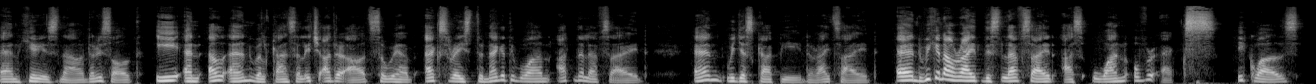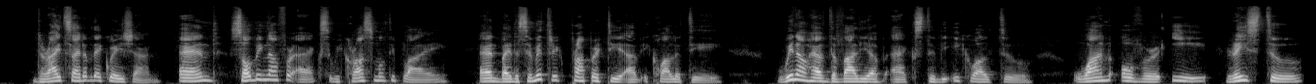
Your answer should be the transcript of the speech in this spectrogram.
And here is now the result. e and ln will cancel each other out. So we have x raised to negative 1 at the left side. And we just copy the right side and we can now write this left side as 1 over x equals the right side of the equation. And solving now for x, we cross multiply. And by the symmetric property of equality, we now have the value of x to be equal to 1 over e raised to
